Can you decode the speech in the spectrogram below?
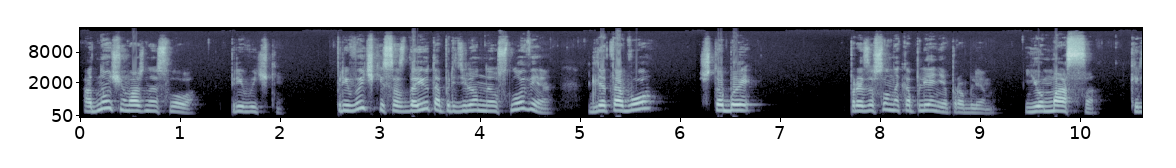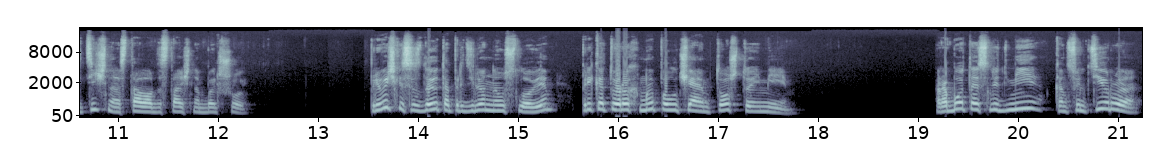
Одно очень важное слово – привычки. Привычки создают определенные условия для того, чтобы произошло накопление проблемы. Ее масса критичная стала достаточно большой. Привычки создают определенные условия, при которых мы получаем то, что имеем. Работая с людьми, консультируя,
